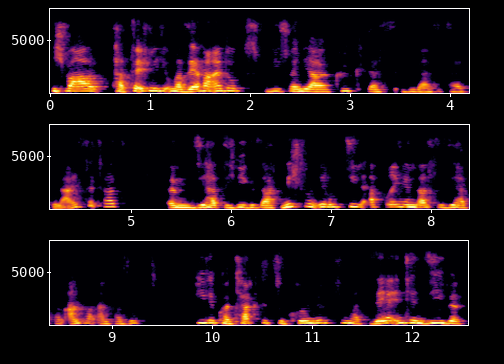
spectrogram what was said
Ich war tatsächlich immer sehr beeindruckt, wie Svenja Kück das die ganze Zeit geleistet hat. Ähm, sie hat sich, wie gesagt, nicht von ihrem Ziel abbringen lassen. Sie hat von Anfang an versucht, viele Kontakte zu knüpfen, hat sehr intensive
